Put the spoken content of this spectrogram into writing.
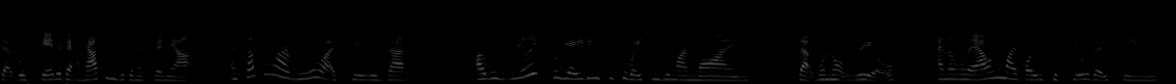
that we're scared about how things are going to turn out. And something I realized here was that I was really creating situations in my mind that were not real and allowing my body to feel those things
